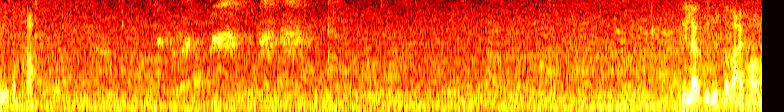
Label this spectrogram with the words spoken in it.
มีแต่ผักกินแล้วอิ่มสบายท้อง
